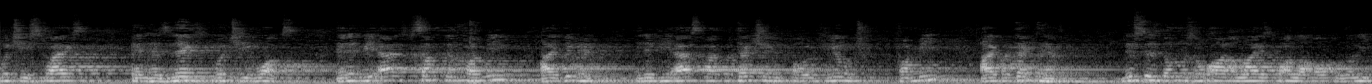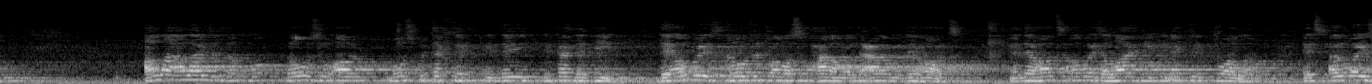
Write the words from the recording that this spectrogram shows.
which he strikes, and his legs which he walks. And if he asks something from me, I give him. And if he asks my protection or refuge from me, I protect him. This is those who are allies to Allah wali. Allah allies is those who are most protected and they defend the deen. They always closer to Allah subhanahu wa ta'ala with their hearts. And their hearts are always alive and connected to Allah. It's always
